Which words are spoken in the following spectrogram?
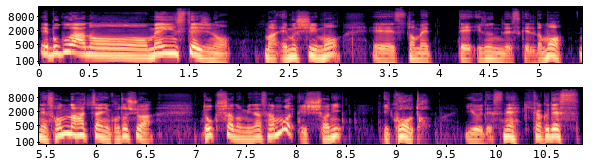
え僕はあのー、メインステージのまあ、MC も、えー、務めているんですけれども、ね、そんな八体に今年は読者の皆さんも一緒に行こうというですね、企画です。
